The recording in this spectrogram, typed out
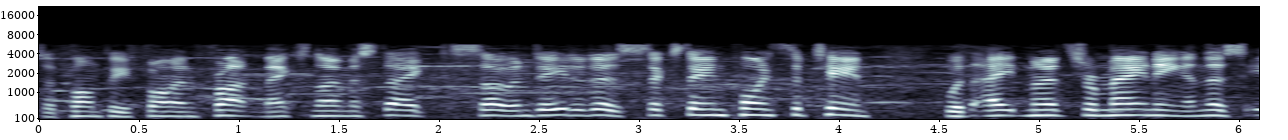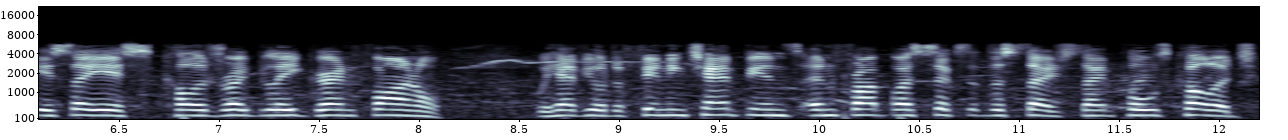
So Pompey from in front makes no mistake. So indeed it is. 16 points to 10 with eight minutes remaining in this SAS College Rugby League Grand Final. We have your defending champions in front by six at this stage, St. Paul's College,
